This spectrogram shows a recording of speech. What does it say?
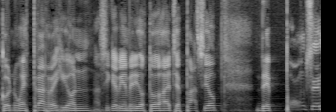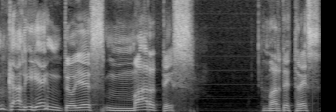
con nuestra región. Así que bienvenidos todos a este espacio de Ponce en Caliente. Hoy es martes, martes 3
